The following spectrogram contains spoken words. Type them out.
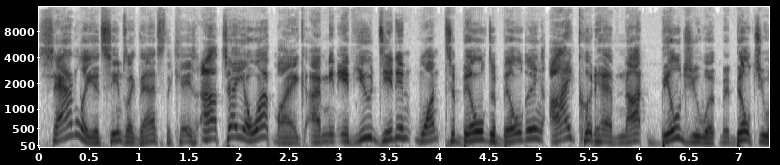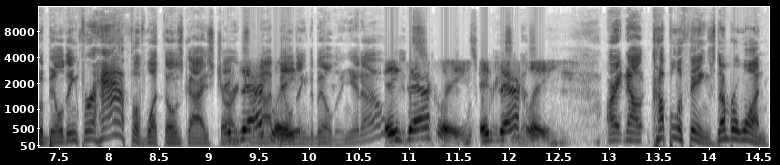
Sadly, it seems like that's the case. I'll tell you what, Mike. I mean, if you didn't want to build a building, I could have not built you a, built you a building for half of what those guys charge exactly. for not building the building. You know, exactly, it's, it's exactly. All right, now a couple of things. Number one,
